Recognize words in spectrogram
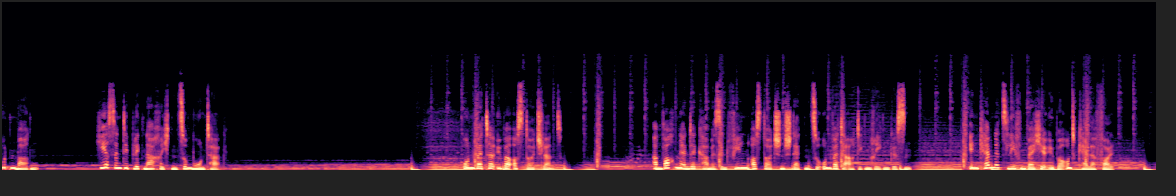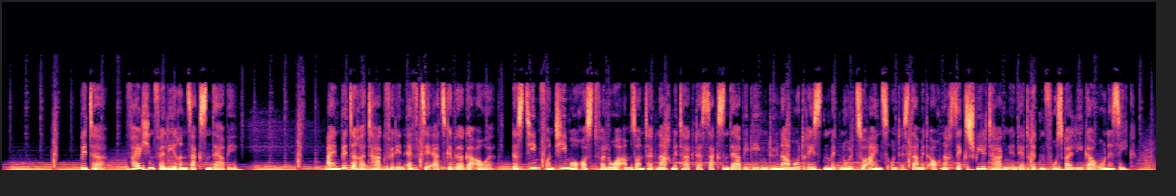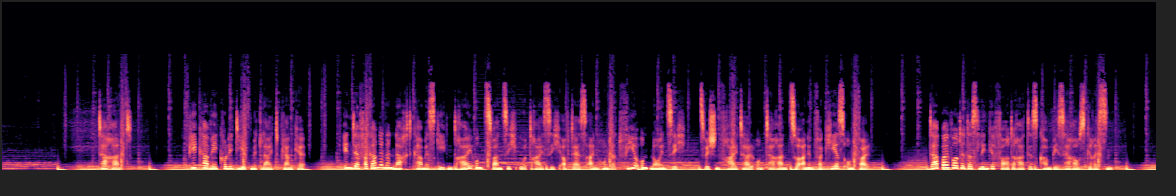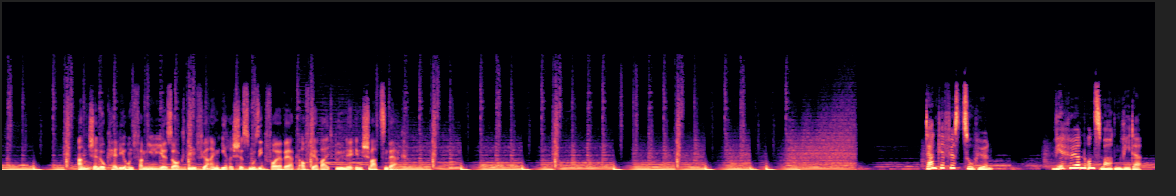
Guten Morgen. Hier sind die Blicknachrichten zum Montag. Unwetter über Ostdeutschland. Am Wochenende kam es in vielen ostdeutschen Städten zu unwetterartigen Regengüssen. In Chemnitz liefen Bäche über und Keller voll. Bitter, Veilchen verlieren Sachsen-Derby. Ein bitterer Tag für den FC Erzgebirge Aue. Das Team von Timo Rost verlor am Sonntagnachmittag das Sachsen-Derby gegen Dynamo Dresden mit 0 zu 1 und ist damit auch nach sechs Spieltagen in der dritten Fußballliga ohne Sieg. Tarant. PKW kollidiert mit Leitplanke. In der vergangenen Nacht kam es gegen 23.30 Uhr auf der S194 zwischen Freital und Tarant zu einem Verkehrsunfall. Dabei wurde das linke Vorderrad des Kombis herausgerissen. Angelo Kelly und Familie sorgten für ein irisches Musikfeuerwerk auf der Waldbühne in Schwarzenberg. Danke fürs Zuhören. Wir hören uns morgen wieder.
